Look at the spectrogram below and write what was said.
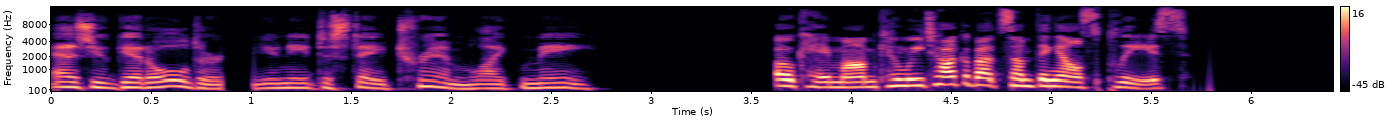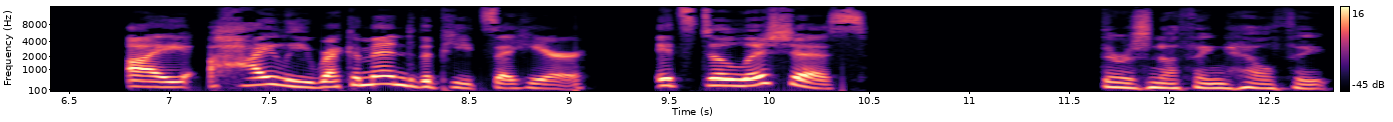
As you get older, you need to stay trim like me. Okay, Mom, can we talk about something else, please? I highly recommend the pizza here. It's delicious. There's nothing healthy,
